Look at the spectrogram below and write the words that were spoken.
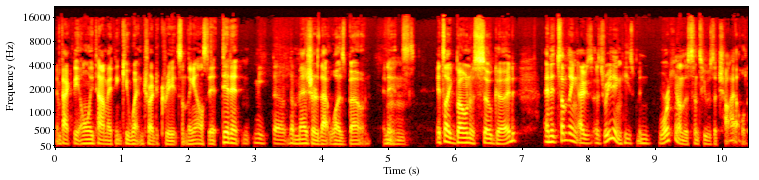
In fact, the only time I think he went and tried to create something else, it didn't meet the the measure that was Bone, and mm-hmm. it's it's like Bone was so good and it's something I was, I was, reading. He's been working on this since he was a child.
